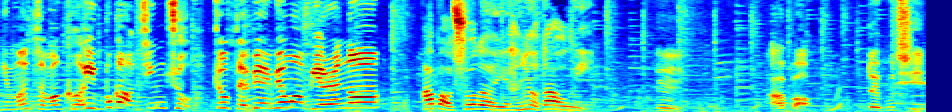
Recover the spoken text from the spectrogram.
你们怎么可以不搞清楚就随便冤枉别人呢？阿宝说的也很有道理。嗯，阿宝。对不起，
